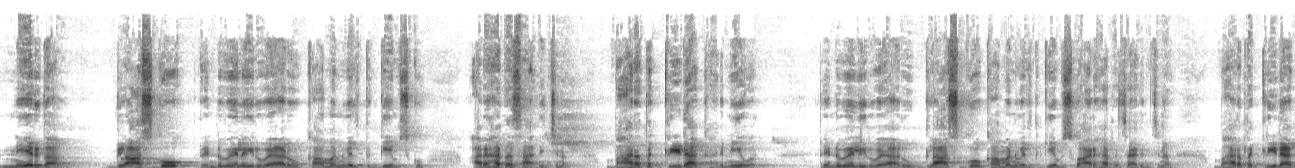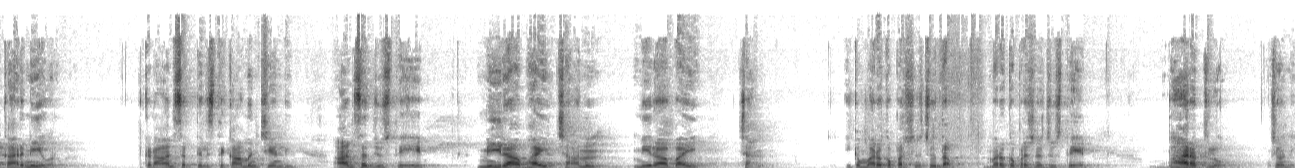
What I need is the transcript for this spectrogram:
నేరుగా గ్లాస్గో రెండు వేల ఇరవై ఆరు కామన్వెల్త్ గేమ్స్కు అర్హత సాధించిన భారత క్రీడాకారిణి ఎవరు? రెండు వేల ఇరవై ఆరు గ్లాస్గో కామన్వెల్త్ గేమ్స్కు అర్హత సాధించిన భారత క్రీడాకారిణి ఎవరు? ఇక్కడ ఆన్సర్ తెలిస్తే కామెంట్ చేయండి. ఆన్సర్ చూస్తే మీరాబాయి చాను మీరాబాయి చాను. ఇక మరొక ప్రశ్న చూద్దాం. మరొక ప్రశ్న చూస్తే భారత్లో చూడండి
